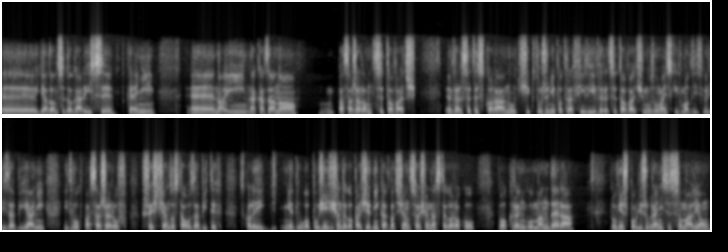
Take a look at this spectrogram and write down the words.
y, jadący do Garisy w Kenii. E, no i nakazano pasażerom cytować wersety z Koranu. Ci, którzy nie potrafili wyrecytować muzułmańskich modlitw, byli zabijani i dwóch pasażerów chrześcijan zostało zabitych. Z kolei niedługo później, 10 października 2018 roku w okręgu Mandera, również w pobliżu granicy z Somalią,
